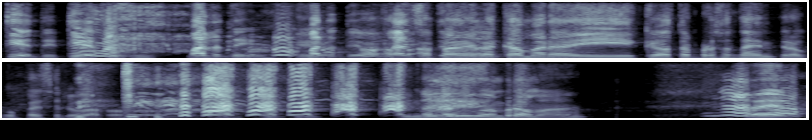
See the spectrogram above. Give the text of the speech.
tírate, tírate, mátate, mátate, Apague la cámara y que otra persona entre a ocupar ese lugar. y no lo digo en broma, ¿eh? A ver,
